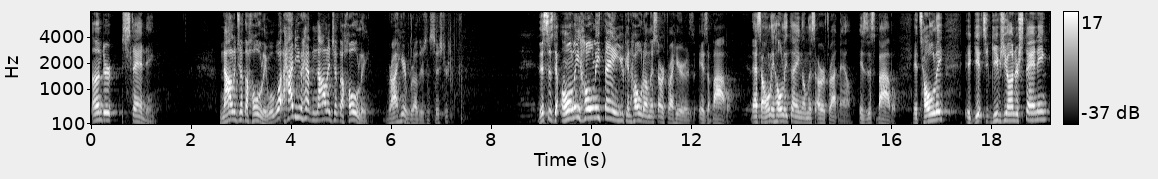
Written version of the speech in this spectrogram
understanding. Knowledge of the holy. Well, what, how do you have knowledge of the holy? Right here, brothers and sisters. This is the only holy thing you can hold on this earth right here is, is a Bible. That's the only holy thing on this earth right now is this Bible. It's holy. It, gets, it gives you understanding.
